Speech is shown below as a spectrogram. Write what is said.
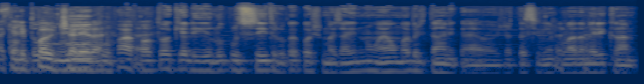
Aquele faltou punch ali, né? ah, Faltou aquele lúpulo cítrico. Falei, Poxa, mas aí não é uma britânica, é, eu já tá seguindo pro lado americano.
